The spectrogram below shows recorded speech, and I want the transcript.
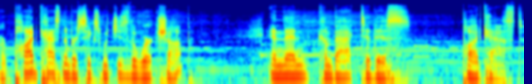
or podcast number six, which is the workshop and then come back to this podcast.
